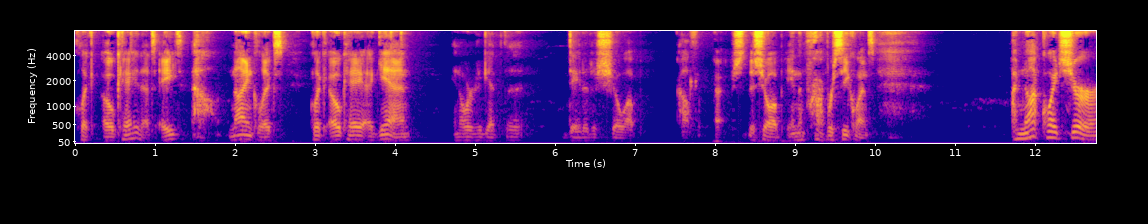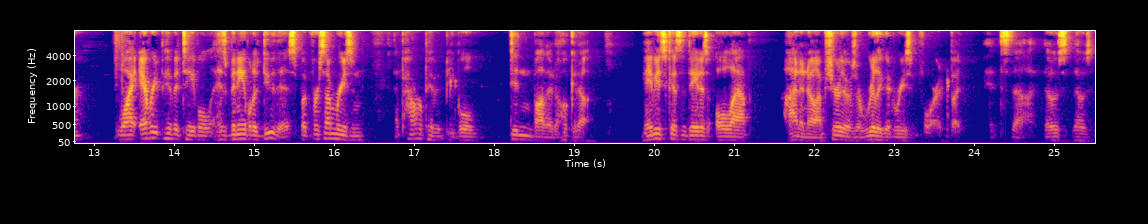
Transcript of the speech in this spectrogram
Click OK, that's eight. Nine clicks click OK again in order to get the data to show up alpha, uh, to show up in the proper sequence. I'm not quite sure why every pivot table has been able to do this, but for some reason the Power Pivot people didn't bother to hook it up. Maybe it's because the data is OLAP. I don't know. I'm sure there was a really good reason for it, but it's uh, those those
